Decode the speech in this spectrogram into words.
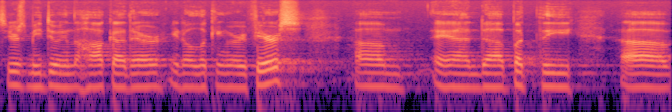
So here's me doing the haka there, you know, looking very fierce. Um, and, uh, but the, uh,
